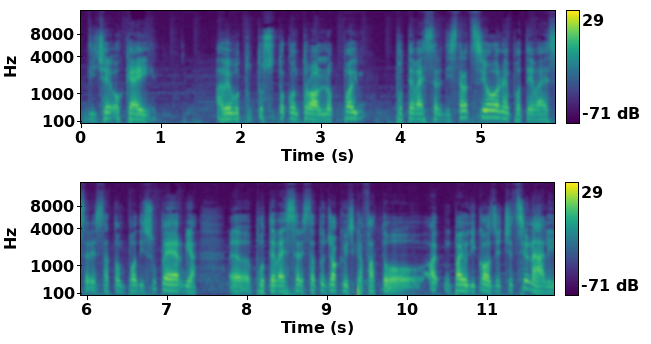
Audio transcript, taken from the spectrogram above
dice ok, avevo tutto sotto controllo. Poi poteva essere distrazione, poteva essere stata un po' di superbia, eh, poteva essere stato Djokovic che ha fatto ah, un paio di cose eccezionali.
